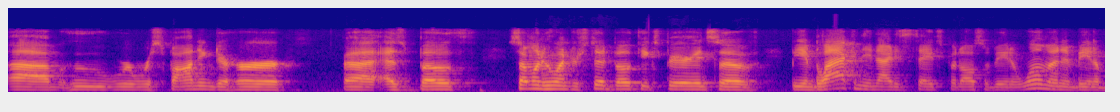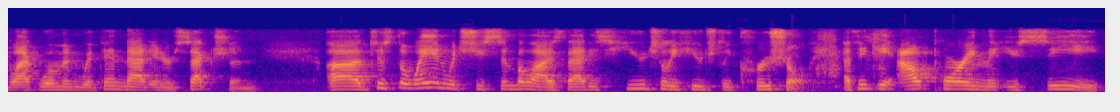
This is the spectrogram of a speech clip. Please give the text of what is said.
um, who were responding to her uh, as both someone who understood both the experience of being black in the United States, but also being a woman and being a black woman within that intersection. Uh, just the way in which she symbolized that is hugely, hugely crucial. I think the outpouring that you see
